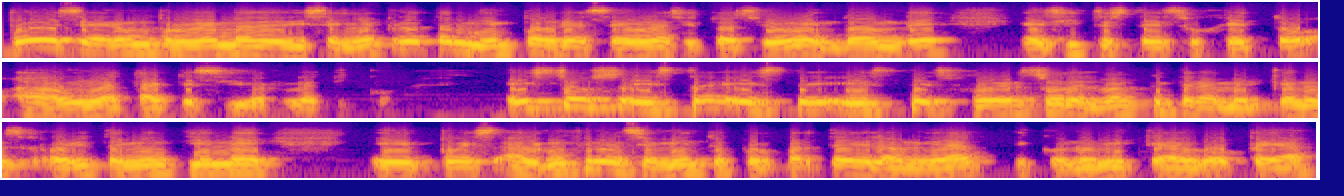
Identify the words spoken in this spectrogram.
puede ser un problema de diseño, pero también podría ser una situación en donde el sitio esté sujeto a un ataque cibernético. Estos, este, este, este esfuerzo del Banco Interamericano de Desarrollo también tiene eh, pues algún financiamiento por parte de la Unidad Económica Europea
